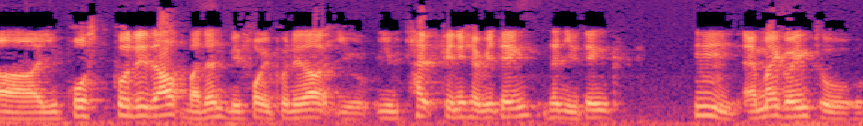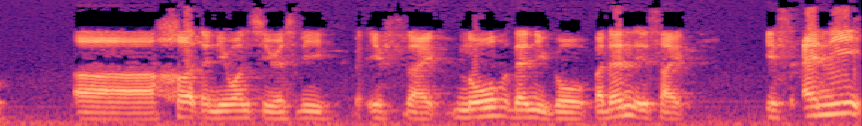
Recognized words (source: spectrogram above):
Uh, you post put it out, but then before you put it out, you you type finish everything. Then you think, hmm, am I going to uh hurt anyone seriously? If like no, then you go. But then it's like. Is any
